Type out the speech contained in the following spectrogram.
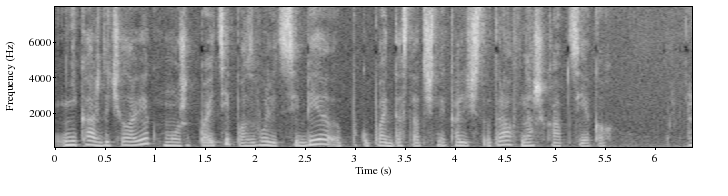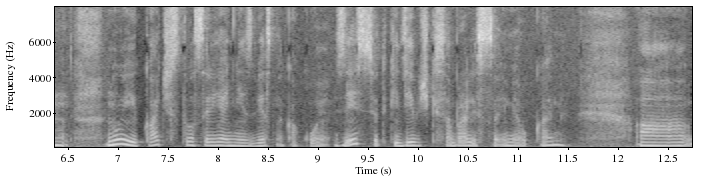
не каждый человек может пойти позволить себе покупать достаточное количество трав в наших аптеках. Ну и качество сырья неизвестно какое. Здесь все-таки девочки собрались своими руками. А,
